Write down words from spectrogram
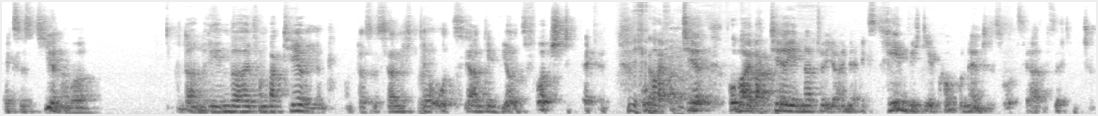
existieren, aber dann reden wir halt von Bakterien. Und das ist ja nicht der Ozean, den wir uns vorstellen. Wobei, Bakter wobei, Bakterien natürlich eine extrem wichtige Komponente des Ozeans sind.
